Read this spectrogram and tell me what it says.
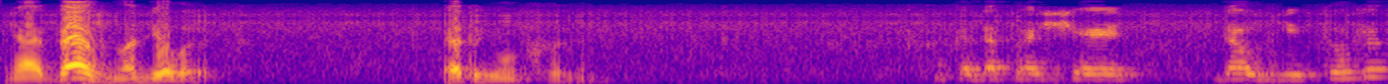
не обязан, а делает. Это Гемут Хасадим. А когда прощает долги тоже,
